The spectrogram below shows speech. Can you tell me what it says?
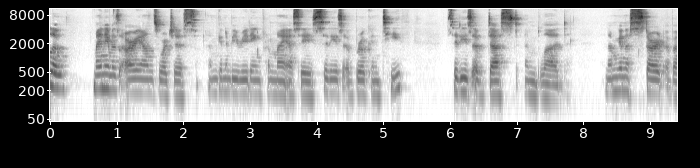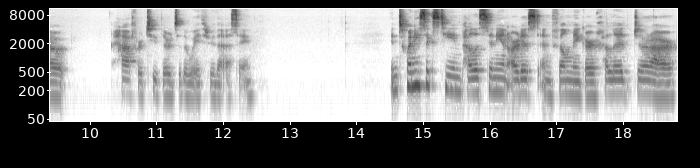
Hello, my name is Arianne Zwartjes. I'm going to be reading from my essay Cities of Broken Teeth, Cities of Dust and Blood. And I'm going to start about half or two thirds of the way through the essay. In 2016, Palestinian artist and filmmaker Khaled Jarrar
